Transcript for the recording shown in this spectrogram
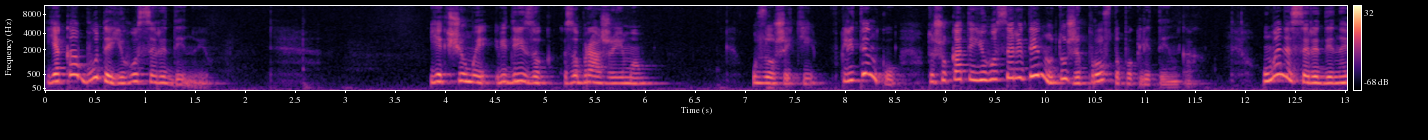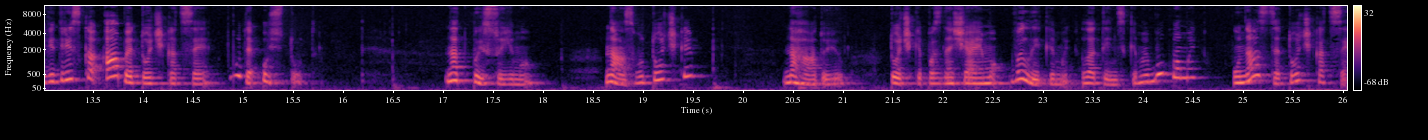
яка буде його серединою. Якщо ми відрізок зображуємо у зошиті в клітинку, то шукати його середину дуже просто по клітинках. У мене середина відрізка АБ С буде ось тут. Надписуємо назву точки. Нагадую, точки позначаємо великими латинськими буквами. У нас це точка С.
